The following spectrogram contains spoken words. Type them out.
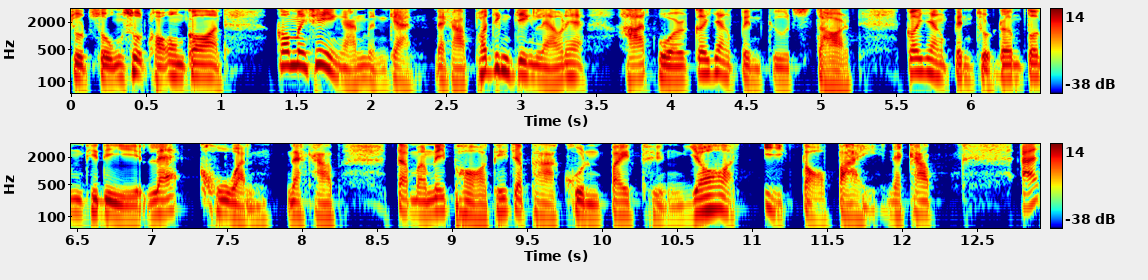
จุดสูงสุดขององค์กร ก็ไม่ใช่อย่างนั้นเหมือนกันนะครับเพราะจริง ๆ แล้วเนี่ย hard work ก็ยังเป็น good start ก็ยังเป็นจุดเริ่มต้นที่ดีและควรนะครับแต่มันไม่พอที่จะพาคุณไปถึงยอดอีกต่อไปนะครับ at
